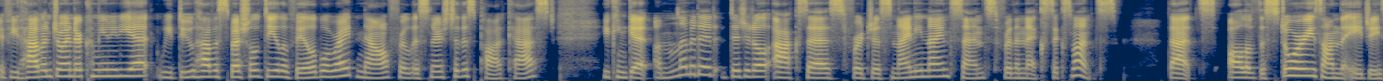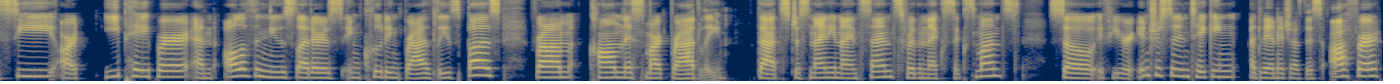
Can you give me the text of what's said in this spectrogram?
If you haven't joined our community yet, we do have a special deal available right now for listeners to this podcast. You can get unlimited digital access for just 99 cents for the next six months. That's all of the stories on the AJC, our e-paper, and all of the newsletters, including Bradley's Buzz from columnist Mark Bradley. That's just 99 cents for the next six months. So if you're interested in taking advantage of this offer,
